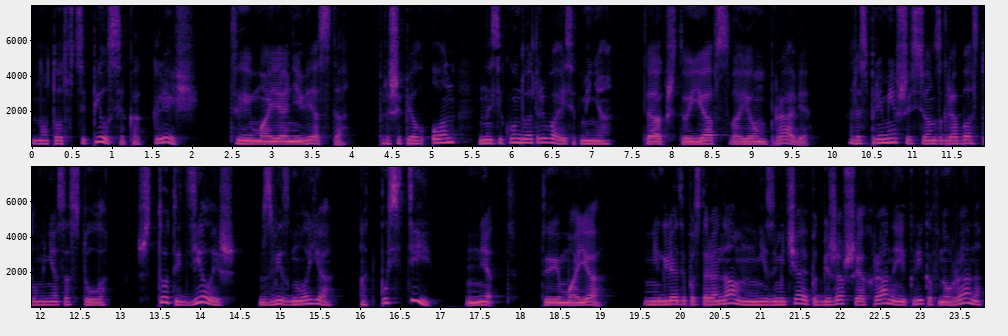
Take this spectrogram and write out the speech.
но тот вцепился, как клещ. «Ты моя невеста», – прошипел он, на секунду отрываясь от меня. «Так что я в своем праве». Распрямившись, он сгробастал меня со стула. «Что ты делаешь?» – взвизгнула я. «Отпусти!» «Нет, ты моя». Не глядя по сторонам, не замечая подбежавшей охраны и криков Нурана,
